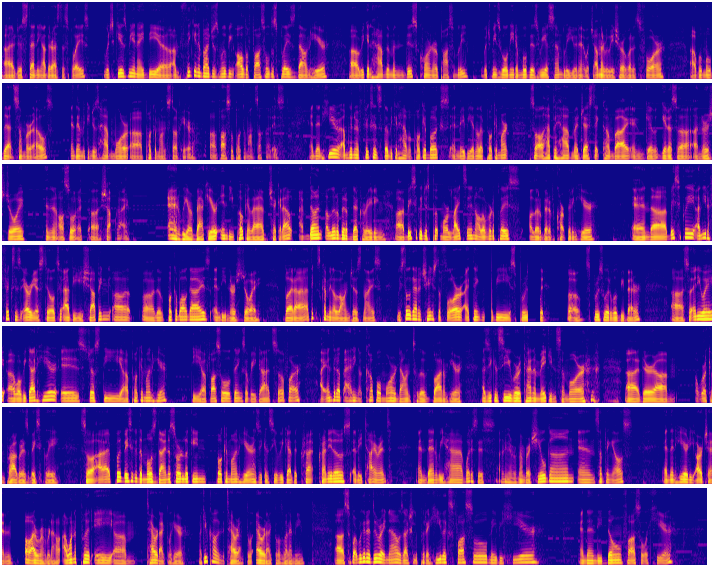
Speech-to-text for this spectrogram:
uh, just standing out there as displays, which gives me an idea. I'm thinking about just moving all the fossil displays down here. Uh, we can have them in this corner possibly, which means we'll need to move this reassembly unit, which I'm not really sure what it's for. Uh, we'll move that somewhere else, and then we can just have more Pokemon stuff here uh, fossil Pokemon stuff that is. And then here, I'm going to fix it so that we can have a Pokebox and maybe another Pokemart. So I'll have to have Majestic come by and give, get us a, a Nurse Joy and then also a, a Shop Guy. And we are back here in the Lab. Check it out. I've done a little bit of decorating. Uh, basically just put more lights in all over the place. A little bit of carpeting here. And uh, basically, I need to fix this area still to add the shopping, uh, uh, the Pokeball guys, and the Nurse Joy. But uh, I think it's coming along just nice. We still got to change the floor. I think maybe spruce wood. Uh oh, spruce wood will be better. Uh, so anyway, uh, what we got here is just the uh, Pokemon here, the uh, fossil things that we got so far. I ended up adding a couple more down to the bottom here. As you can see, we're kind of making some more. they're um, a work in progress, basically. So I put basically the most dinosaur looking Pokemon here. As you can see, we got the Cra Cranidos and the Tyrunt. And then we have, what is this? I don't even remember. A Shieldon and something else. And then here the Archen. Oh, I remember now. I want to put a um, Pterodactyl here. I keep calling it the Pterodactyl. Aerodactyl is what I mean. Uh, so what we're going to do right now is actually put a Helix fossil maybe here. And then the Dome fossil here.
